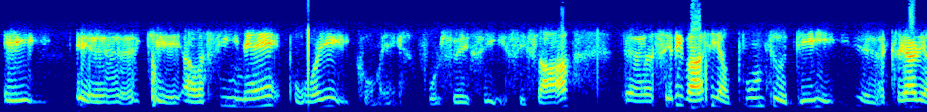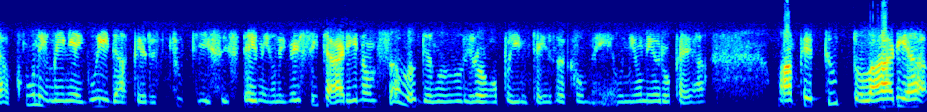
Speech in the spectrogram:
e eh, che alla fine poi, come forse si, si sa, eh, si è arrivati al punto di eh, creare alcune linee guida per tutti i sistemi universitari, non solo dell'Europa intesa come Unione Europea, ma per tutta l'area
